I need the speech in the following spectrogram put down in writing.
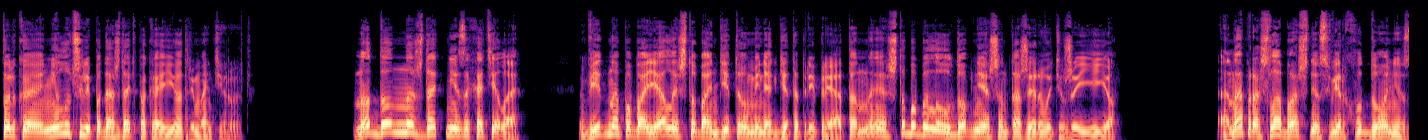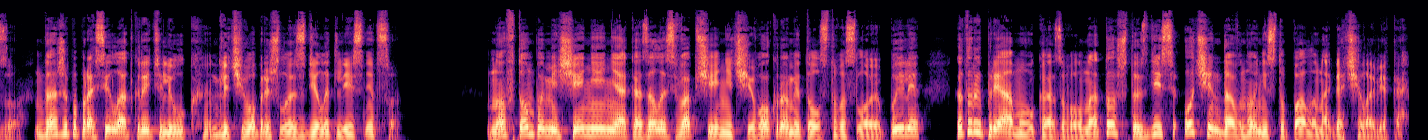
Только не лучше ли подождать, пока ее отремонтируют?» Но Донна ждать не захотела. Видно, побоялась, что бандиты у меня где-то припрятаны, чтобы было удобнее шантажировать уже ее. Она прошла башню сверху донизу, даже попросила открыть люк, для чего пришлось сделать лестницу. Но в том помещении не оказалось вообще ничего, кроме толстого слоя пыли, который прямо указывал на то, что здесь очень давно не ступала нога человека.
